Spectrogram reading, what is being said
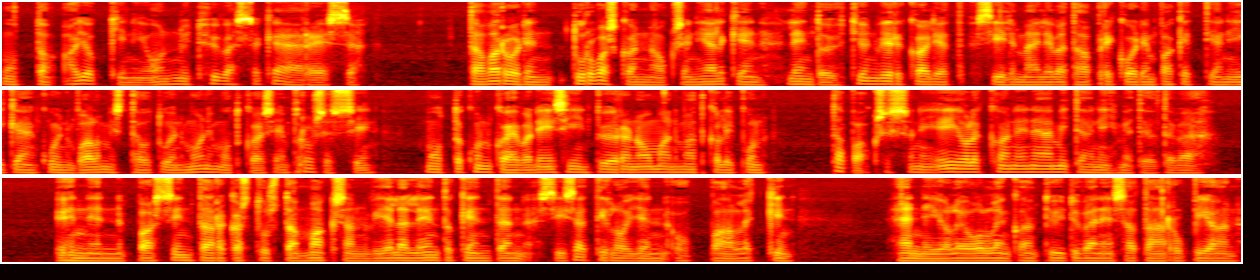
mutta ajokkini on nyt hyvässä kääreessä – Tavaroiden turvaskannauksen jälkeen lentoyhtiön virkailijat silmäilevät aprikoiden pakettiani ikään kuin valmistautuen monimutkaiseen prosessiin, mutta kun kaivan esiin pyörän oman matkalipun, tapauksessani ei olekaan enää mitään ihmeteltävää. Ennen passin tarkastusta maksan vielä lentokentän sisätilojen oppaallekin. Hän ei ole ollenkaan tyytyväinen sataan rupiaan,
